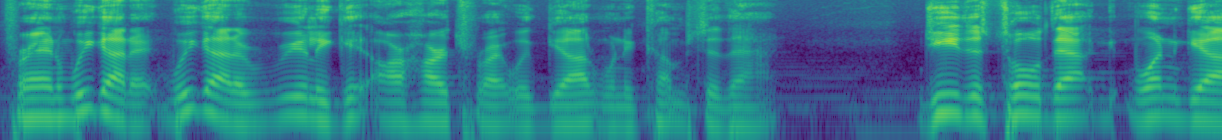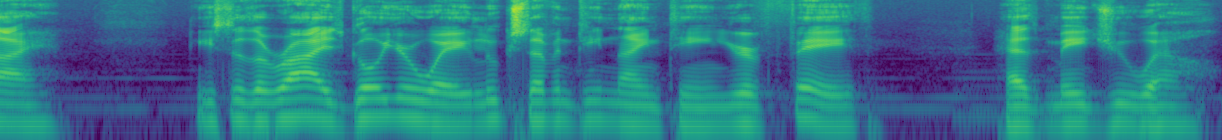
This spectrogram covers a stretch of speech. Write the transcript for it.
Friend, we gotta we gotta really get our hearts right with God when it comes to that. Jesus told that one guy, he says, Arise, go your way. Luke 17, 19. Your faith has made you well.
